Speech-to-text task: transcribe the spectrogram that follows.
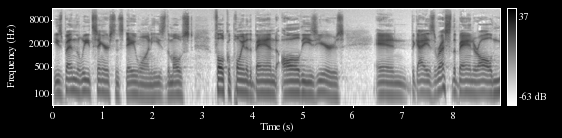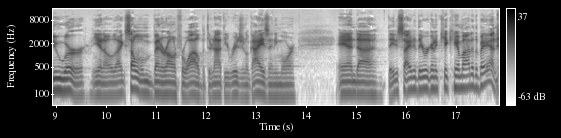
He's been the lead singer since day one. He's the most focal point of the band all these years. And the guys, the rest of the band are all newer, you know, like some of them have been around for a while, but they're not the original guys anymore. And uh, they decided they were going to kick him out of the band,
